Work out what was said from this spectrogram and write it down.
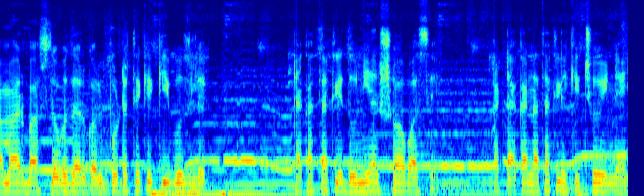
আমার বাস্তবতার গল্পটা থেকে কি বুঝলেন? টাকা থাকলে দুনিয়ার সব আছে, আর টাকা না থাকলে কিছুই নেই।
